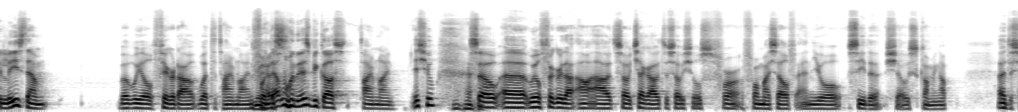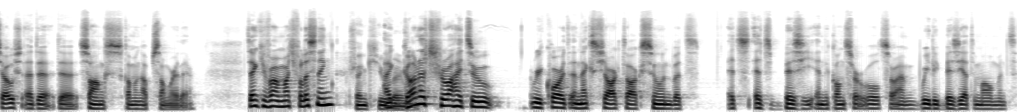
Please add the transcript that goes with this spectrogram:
release them but we'll figure out what the timeline for Yes. that one is because timeline issue. so uh, we'll figure that out, out. So check out the socials for for myself, and you'll see the shows coming up, uh, the shows, uh, the the songs coming up somewhere there. Thank you very much for listening. Thank you I'm gonna much. try to record a next Shark Talk soon, but it's it's busy in the concert world, so I'm really busy at the moment.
